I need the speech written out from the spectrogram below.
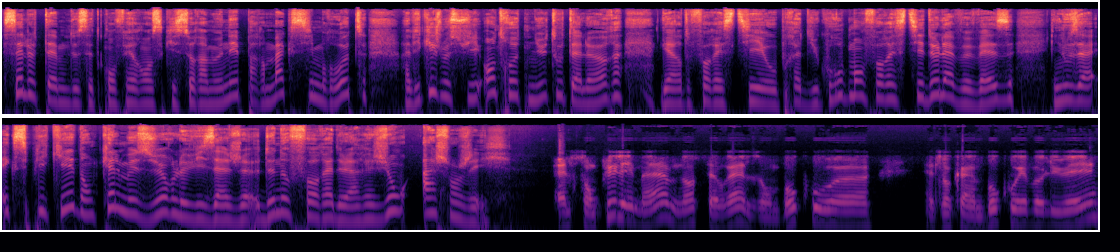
C'est le thème de cette conférence qui sera menée par Maxime Roth, avec qui je me suis entretenu tout à l'heure. Garde forestier auprès du groupement forestier de la Veuvez. Il nous a expliqué dans quelle mesure le visage de nos forêts de la région a changé. Elles sont plus les mêmes, non, c'est vrai, elles ont beaucoup, euh, elles ont quand même beaucoup évolué.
